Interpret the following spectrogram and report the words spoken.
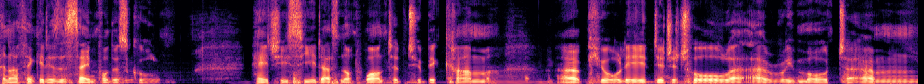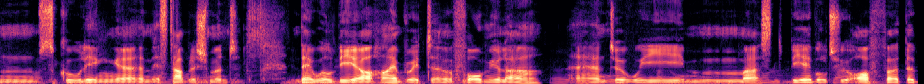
And I think it is the same for the school. HEC does not want it to become a purely digital, uh, remote um, schooling um, establishment. There will be a hybrid uh, formula and uh, we must be able to offer the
